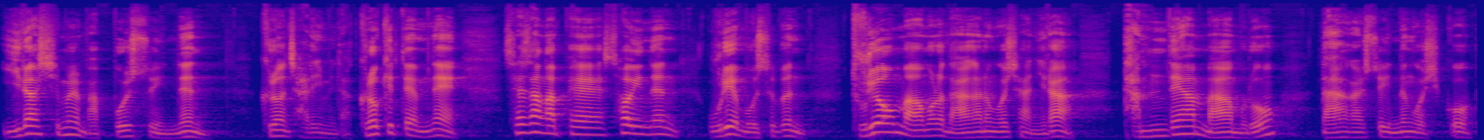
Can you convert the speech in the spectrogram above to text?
일하심을 맛볼 수 있는 그런 자리입니다. 그렇기 때문에 세상 앞에 서 있는 우리의 모습은 두려운 마음으로 나아가는 것이 아니라 담대한 마음으로 나아갈 수 있는 것이고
